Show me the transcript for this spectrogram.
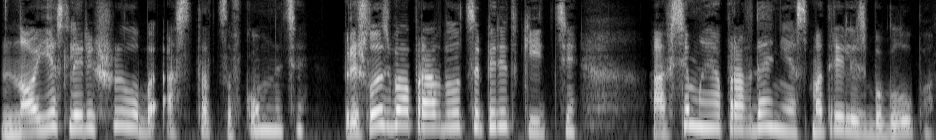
Но если решила бы остаться в комнате, пришлось бы оправдываться перед Китти, а все мои оправдания смотрелись бы глупо.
